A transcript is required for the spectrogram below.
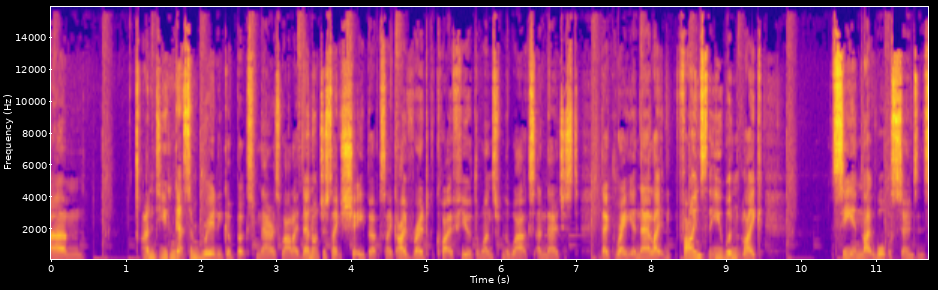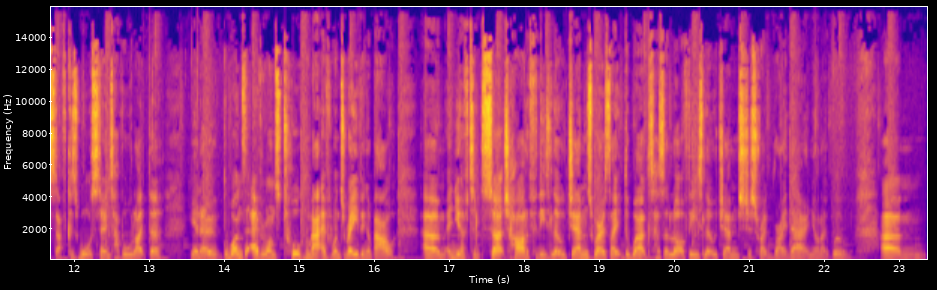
Um, and you can get some really good books from there as well. Like they're not just like shitty books. Like i've read quite a few of the ones from the works and they're just they're great. And they're like finds that you wouldn't like see in like waterstones and stuff because waterstones have all like the you know the ones that everyone's talking about everyone's raving about um, and you have to search harder for these little gems whereas like the works has a lot of these little gems just like right there and you're like whoa. Um,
